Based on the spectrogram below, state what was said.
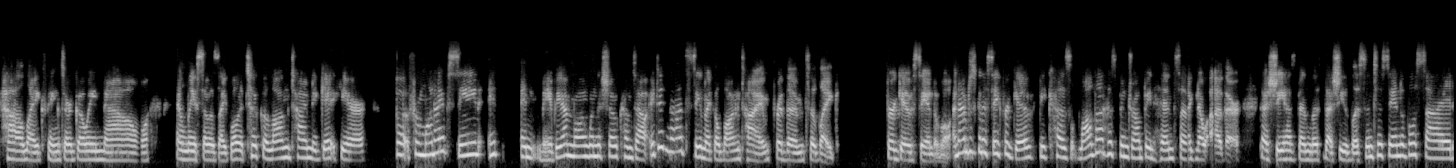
how like things are going now. And Lisa was like, well, it took a long time to get here. But from what I've seen, it, and maybe I'm wrong when the show comes out, it did not seem like a long time for them to like forgive Sandoval. And I'm just going to say forgive because Lala has been dropping hints like no other that she has been, li- that she listened to Sandoval's side.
